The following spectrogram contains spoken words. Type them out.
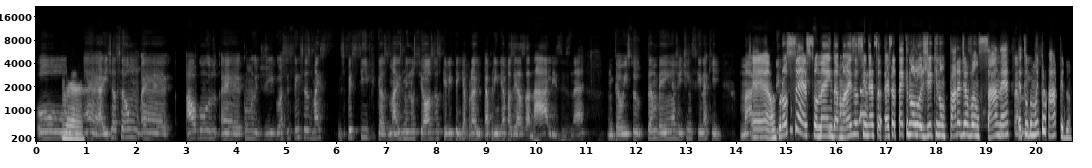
ou é. né, aí já são é, algo, é, como eu digo, assistências mais específicas, mais minuciosas, que ele tem que aprender a fazer as análises, né? Então, isso também a gente ensina aqui. Mas é um processo, né? Ainda mais assim nessa essa tecnologia que não para de avançar, né? Exatamente. É tudo muito rápido.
